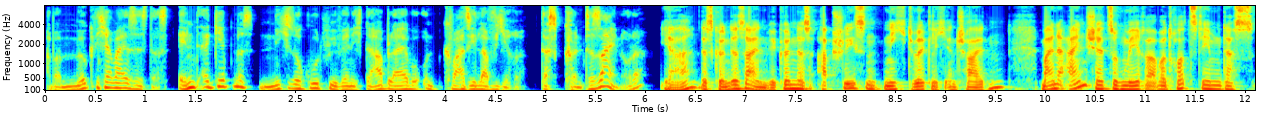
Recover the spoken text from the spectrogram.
Aber möglicherweise ist das Endergebnis nicht so gut, wie wenn ich da bleibe und quasi laviere. Das könnte sein, oder? Ja, das könnte sein. Wir können das abschließend nicht wirklich entscheiden. Meine Einschätzung wäre aber trotzdem, dass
